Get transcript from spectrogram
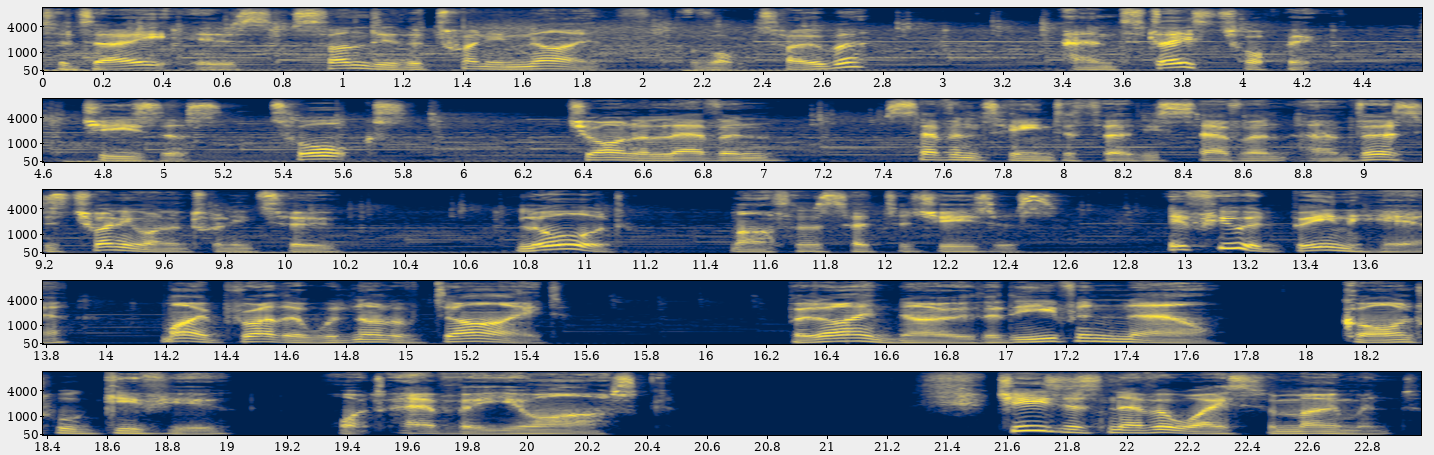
Today is Sunday, the 29th of October, and today's topic Jesus talks, John 11, 17 to 37, and verses 21 and 22. Lord, Martha said to Jesus, if you had been here, my brother would not have died. But I know that even now, God will give you whatever you ask. Jesus never wastes a moment,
